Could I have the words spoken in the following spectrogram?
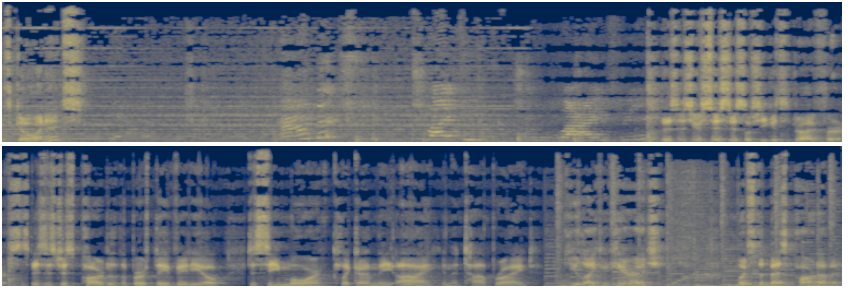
Let's go in it. Let's go in it? Yeah. And let's try to. This is your sister, so she gets to drive first. This is just part of the birthday video. To see more, click on the eye in the top right. Do you like your carriage? Yeah. What's the best part of it?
